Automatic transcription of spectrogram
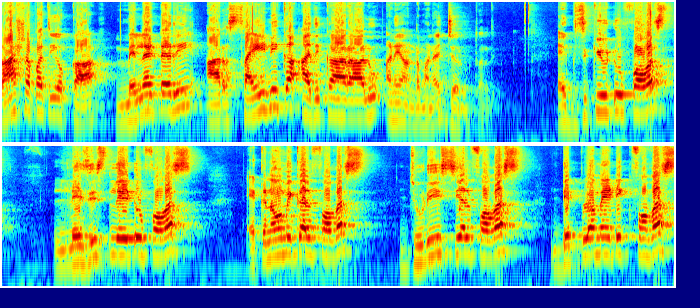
రాష్ట్రపతి యొక్క మిలిటరీ ఆర్ సైనిక అధికారాలు అని అనడం అనేది జరుగుతుంది. Executive powers legislative powers economical powers judicial powers diplomatic powers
